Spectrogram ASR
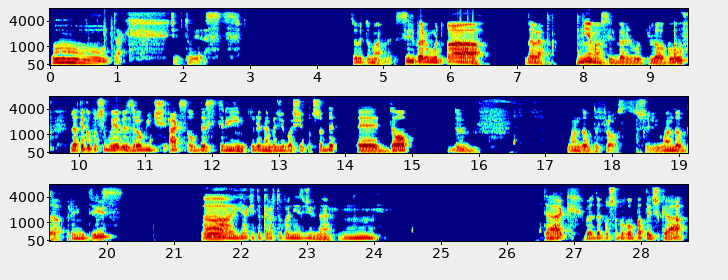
Uuu, tak. Gdzie to jest? Co my tu mamy? Silverwood. A, dobra. Nie mam Silverwood logów, dlatego potrzebujemy zrobić Axe of the Stream, który nam będzie właśnie potrzebny e, do Wand of the Frost, czyli Wand of the Apprentice. A, jakie to kraftowanie jest dziwne. Mm. Tak, będę potrzebował patyczka.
